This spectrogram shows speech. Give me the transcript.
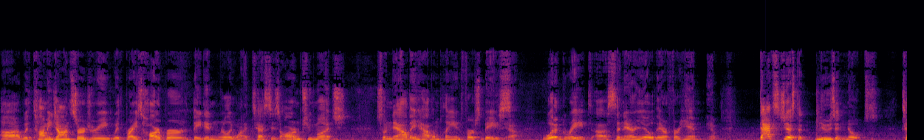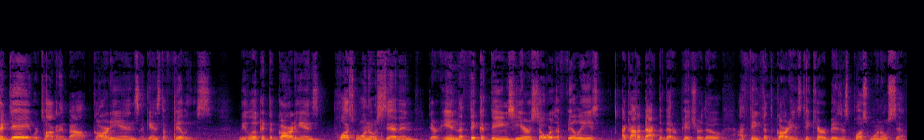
Uh, with Tommy John surgery with Bryce Harper, they didn't really want to test his arm too much. So now they have him playing first base. Yeah. What a great uh, scenario there for him. Yep. That's just a news and notes. Today we're talking about Guardians against the Phillies. We look at the Guardians plus 107. They're in the thick of things here. So are the Phillies. I got to back the better pitcher though. I think that the Guardians take care of business plus 107.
